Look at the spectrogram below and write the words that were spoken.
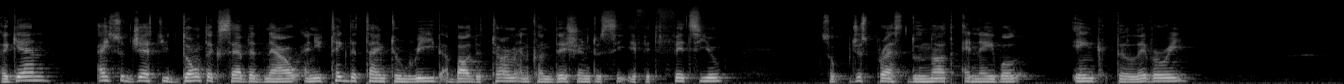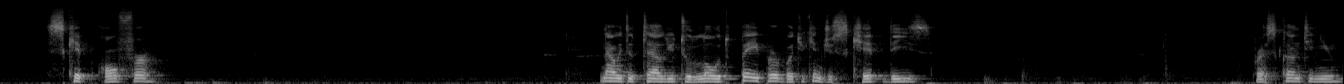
Again, I suggest you don't accept it now and you take the time to read about the term and condition to see if it fits you. So just press do not enable ink delivery. Skip offer. Now it will tell you to load paper, but you can just skip these. Press continue.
